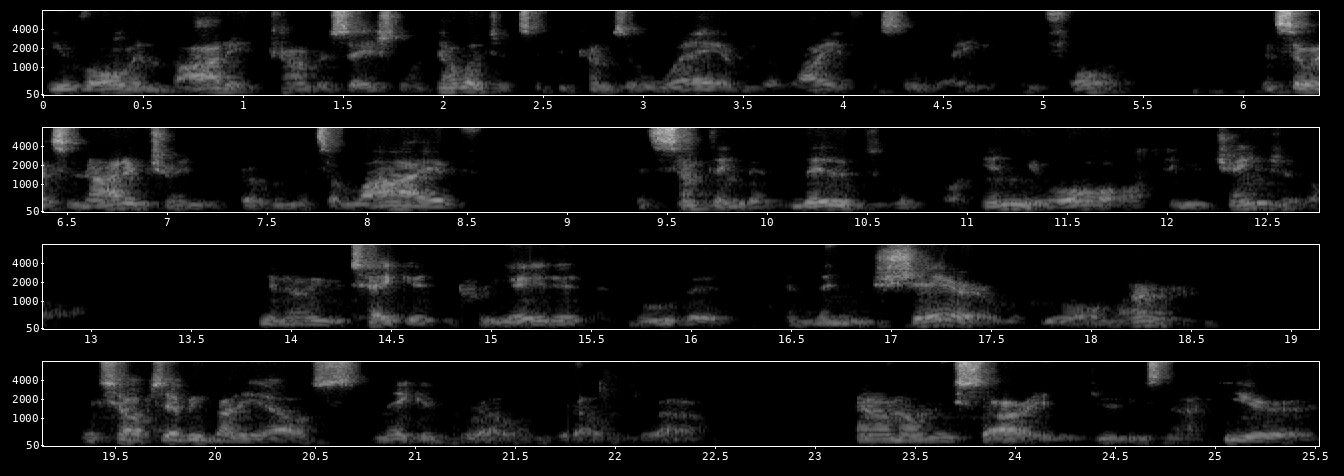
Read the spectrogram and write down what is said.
you've all embodied conversational intelligence. It becomes a way of your life, it's the way you move forward. And so it's not a training program, it's alive. It's something that lives within you all and you change it all. You know, you take it create it and move it, and then you share what you all learn, which helps everybody else make it grow and grow and grow. And I'm only sorry that Judy's not here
